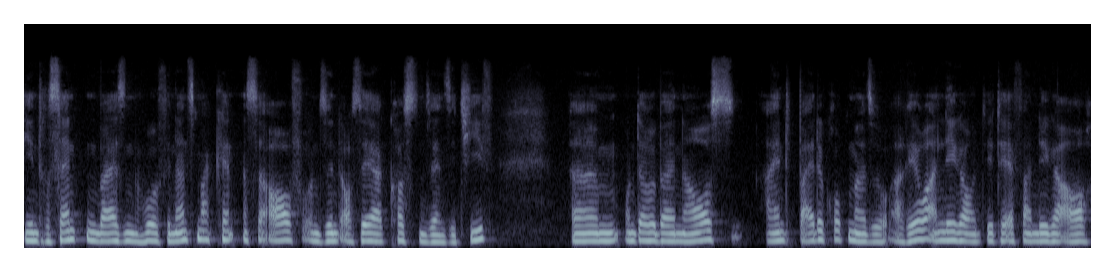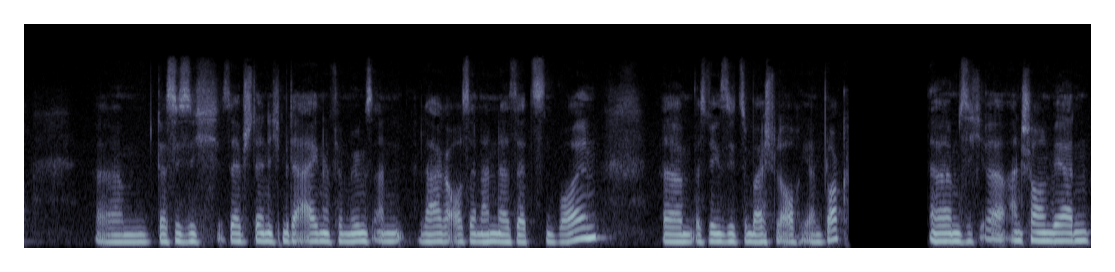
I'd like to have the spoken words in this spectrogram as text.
die Interessenten weisen hohe Finanzmarktkenntnisse auf und sind auch sehr kostensensitiv. Ähm, und darüber hinaus eint beide Gruppen, also Areo-Anleger und ETF-Anleger auch, ähm, dass sie sich selbstständig mit der eigenen Vermögensanlage auseinandersetzen wollen, ähm, weswegen sie zum Beispiel auch ihren Blog ähm, sich äh, anschauen werden.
